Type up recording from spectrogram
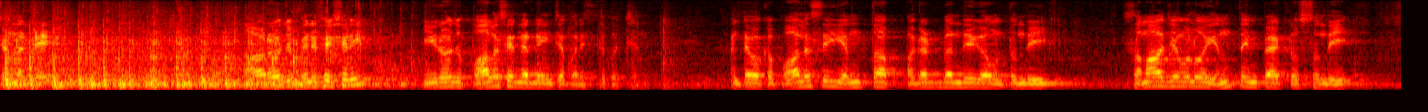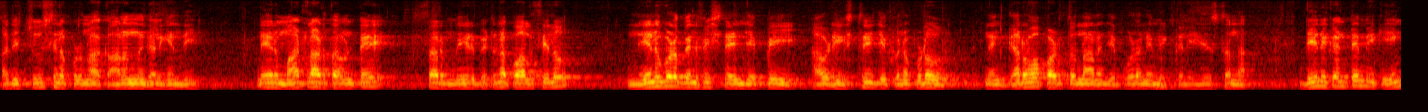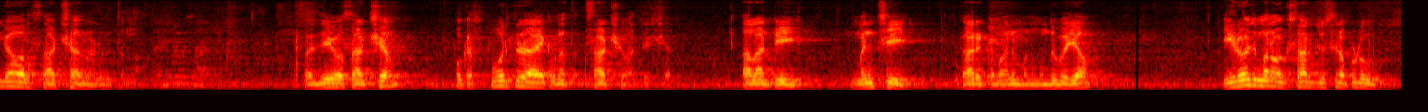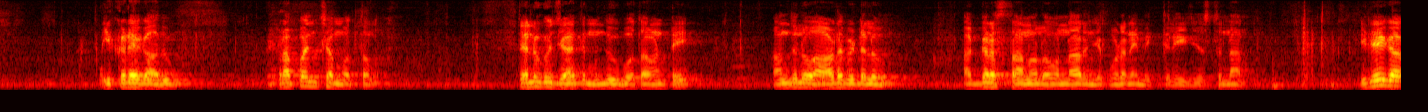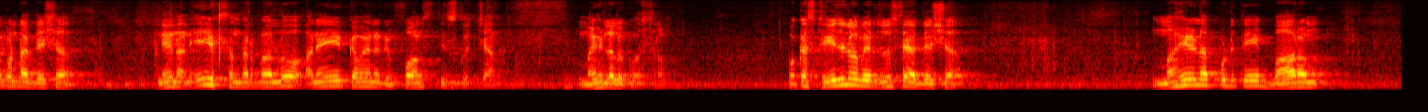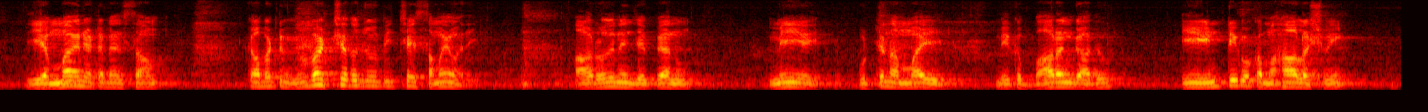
వచ్చిందంటే ఆ రోజు బెనిఫిషరీ ఈరోజు పాలసీ నిర్ణయించే పరిస్థితికి వచ్చింది అంటే ఒక పాలసీ ఎంత పగడ్బందీగా ఉంటుంది సమాజంలో ఎంత ఇంపాక్ట్ వస్తుంది అది చూసినప్పుడు నాకు ఆనందం కలిగింది. నేను మాట్లాడుతూ ఉంటే సార్ మీరు పెట్టిన పాలసీలో నేను కూడా బెనిఫిషరీ అని చెప్పి ఆవిడ హిస్టరీ చెప్పినప్పుడు నేను గర్వపడుతున్నానని చెప్పి కూడా నేను మీకు తెలియజేస్తున్నా. దీనికంటే మీకు ఏం కావాలి సాక్ష్యాలను అడుగుతున్నా. సజీవ సాక్ష్యం ఒక స్ఫూర్తిదాయకమైన సాక్ష్యం అధ్యక్ష. అలాంటి మంచి కార్యక్రమాన్ని మనం ముందు పోయాం. ఈరోజు మనం ఒకసారి చూసినప్పుడు ఇక్కడే కాదు ప్రపంచం మొత్తం తెలుగు జాతి ముందుకు పోతా ఉంటే అందులో ఆడబిడ్డలు అగ్రస్థానంలో ఉన్నారని చెప్పి కూడా నేను మీకు తెలియజేస్తున్నాను. ఇదే కాకుండా దేశ నేను అనేక సందర్భాల్లో అనేకమైన రిఫార్మ్స్ తీసుకొచ్చాను మహిళల కోసం ఒక స్టేజ్లో మీరు చూస్తే అధ్యక్ష మహిళ పుడితే భారం ఈ అమ్మాయిని ఎట్టమేస్తాం కాబట్టి వివక్షత చూపించే సమయం అది. ఆ రోజు నేను చెప్పాను మీ పుట్టిన అమ్మాయి మీకు భారం కాదు ఈ ఇంటికి ఒక మహాలక్ష్మి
